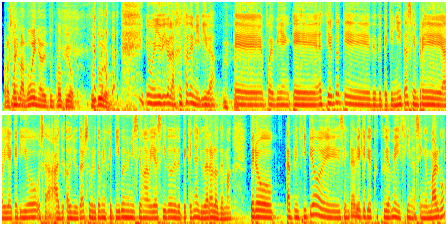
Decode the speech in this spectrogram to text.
Para ser la dueña de tu propio futuro. yo digo, la jefa de mi vida. Eh, pues bien, eh, es cierto que desde pequeñita siempre había querido, o sea, ayudar, sobre todo mi objetivo y mi misión había sido desde pequeña ayudar a los demás. Pero al principio eh, siempre había querido estudiar medicina, sin embargo,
